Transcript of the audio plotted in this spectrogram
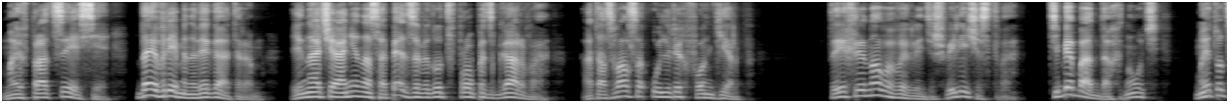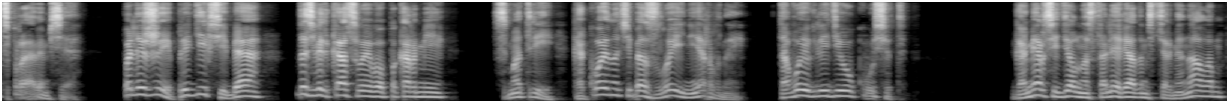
«Мы в процессе. Дай время навигаторам. Иначе они нас опять заведут в пропасть Гарва, отозвался Ульрих фон Герб. Ты хреново выглядишь, величество. Тебе бы отдохнуть. Мы тут справимся. Полежи, приди в себя, да зверька своего покорми. Смотри, какой он у тебя злой и нервный. Того и гляди укусит. Гомер сидел на столе рядом с терминалом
